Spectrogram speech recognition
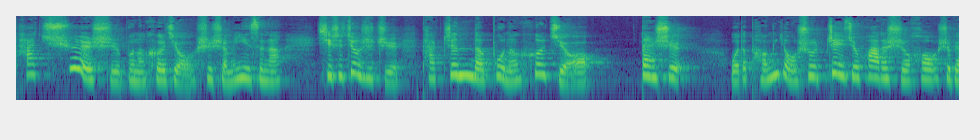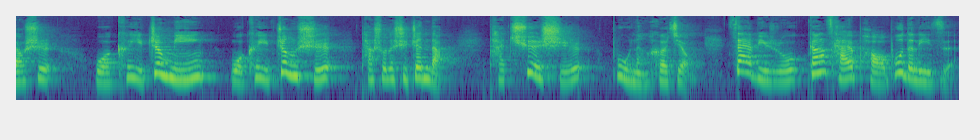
他确实不能喝酒是什么意思呢？其实就是指他真的不能喝酒。但是我的朋友说这句话的时候，是表示我可以证明，我可以证实他说的是真的。他确实不能喝酒。再比如刚才跑步的例子，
